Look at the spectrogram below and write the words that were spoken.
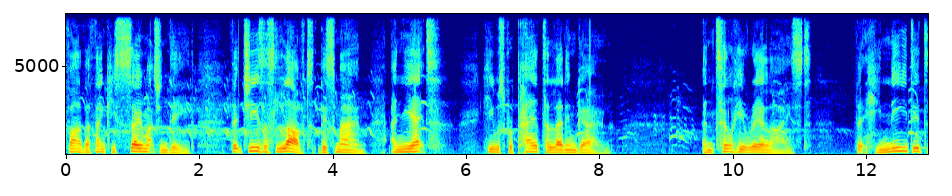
Father, thank you so much indeed that Jesus loved this man and yet he was prepared to let him go until he realized that he needed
